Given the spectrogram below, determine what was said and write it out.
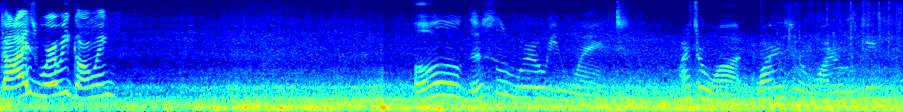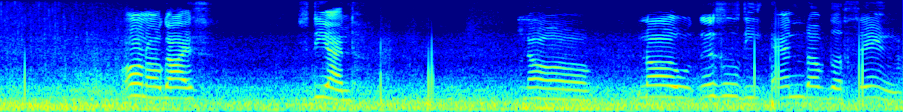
guys, where are we going? Oh, this is where we went. Why is there water? Why is there water leaking? Oh no, guys, it's the end. No, no, this is the end of the thing.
